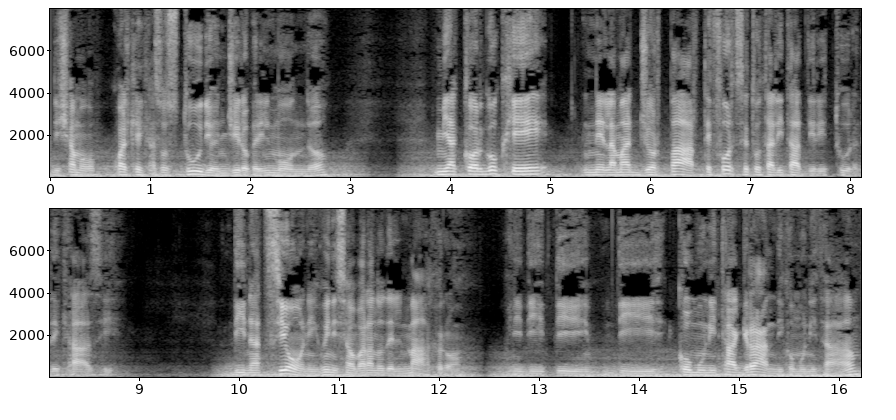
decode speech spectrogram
diciamo, qualche caso studio in giro per il mondo, mi accorgo che nella maggior parte, forse totalità addirittura dei casi, di nazioni, quindi stiamo parlando del macro, quindi di, di, di comunità, grandi comunità,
